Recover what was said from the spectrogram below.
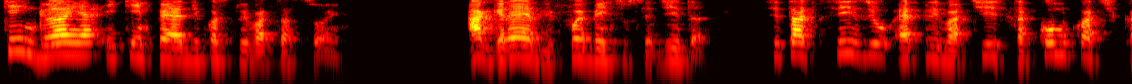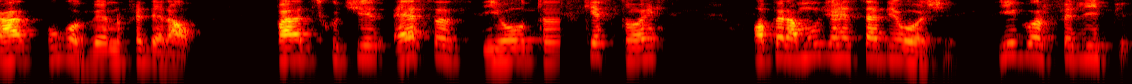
Quem ganha e quem perde com as privatizações? A greve foi bem sucedida? Se Tarcísio é privatista, como classificar o governo federal? Para discutir essas e outras questões, Opera Mundi recebe hoje Igor Felipe,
